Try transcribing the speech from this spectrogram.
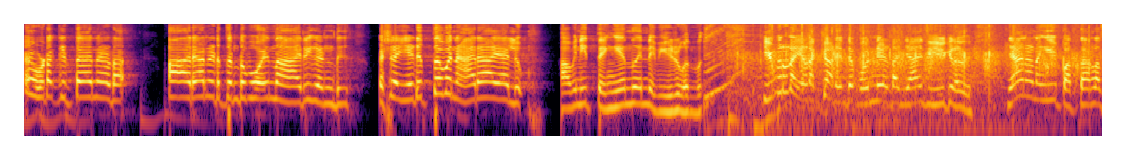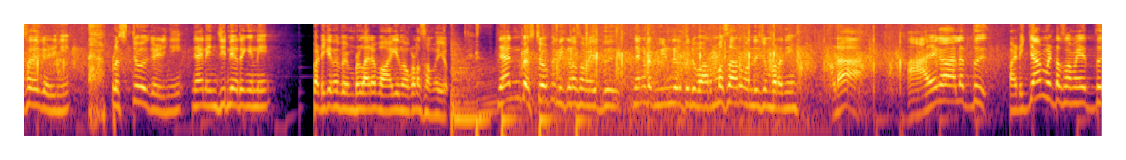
എവിടെ കിട്ടാനാടാ? ആരാൻ എടുത്തിട്ട് പോയെന്ന് ആര് കണ്ട്? പക്ഷെ എടുത്തവൻ ആരായാലും അവൻ ഈ തെങ്ങേന്ന് തന്നെ വീഴുവന്ന് ഇവരുടെ ഇടക്കാണ് എന്റെ പൊന്നേട്ടാ ഞാൻ ജീവിക്കണത്. ഞാനാണെങ്കിൽ പത്താം ക്ലാസ് ഒക്കെ കഴിഞ്ഞ് പ്ലസ് ടു കഴിഞ്ഞ് ഞാൻ എഞ്ചിനീയറിങ്ങിന് പഠിക്കുന്ന പെമ്പിള്ളാരെ വാങ്ങി നോക്കണ സമയം. ഞാൻ ബസ് സ്റ്റോപ്പിൽ നിൽക്കുന്ന സമയത്ത് ഞങ്ങളുടെ വീടിന്റെ അടുത്തൊരു വർമ്മ സാർ വന്നിച്ചും പറഞ്ഞു എടാ ആയ കാലത്ത് പഠിക്കാൻ വിട്ട സമയത്ത്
